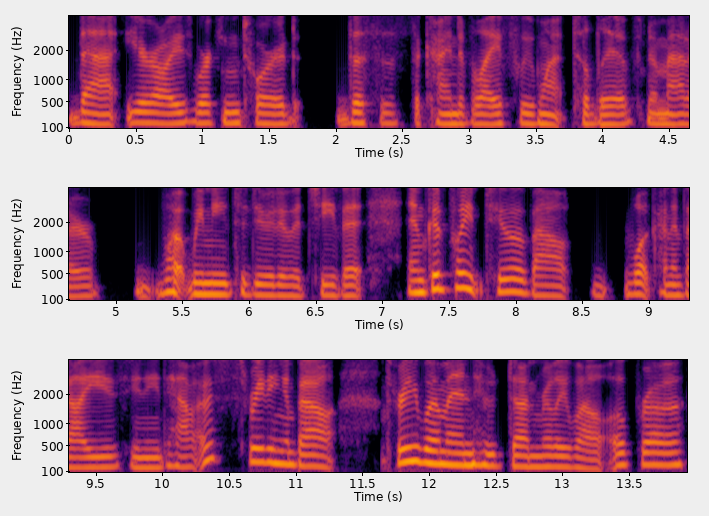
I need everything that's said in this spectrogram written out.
that you're always working toward this is the kind of life we want to live no matter what we need to do to achieve it. And good point too about what kind of values you need to have. I was just reading about three women who'd done really well Oprah,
